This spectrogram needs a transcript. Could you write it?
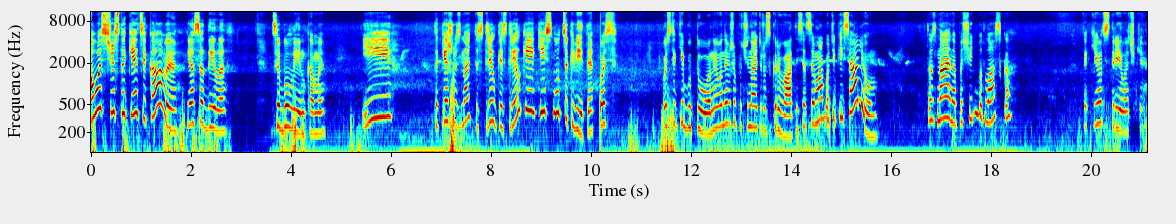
А ось щось таке цікаве я садила цибулинками. І таке щось, знаєте, стрілки-стрілки якісь, ну це квіти. Ось ось такі бутони, вони вже починають розкриватися. Це, мабуть, якийсь аліум. Хто знає, напишіть, будь ласка. Такі от стрілочки.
